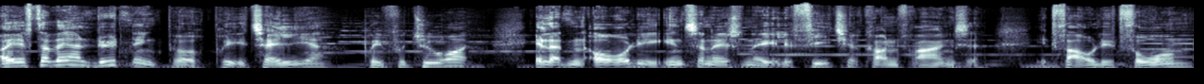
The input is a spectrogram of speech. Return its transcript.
Og efter hver lytning på Pri Prix Pri eller den årlige internationale featurekonference, et fagligt forum,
